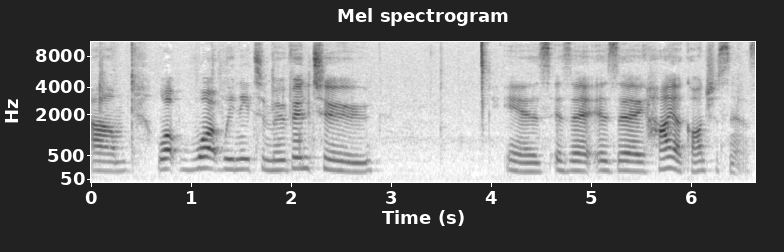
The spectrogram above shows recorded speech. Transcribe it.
Um, what what we need to move into is is a is a higher consciousness.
